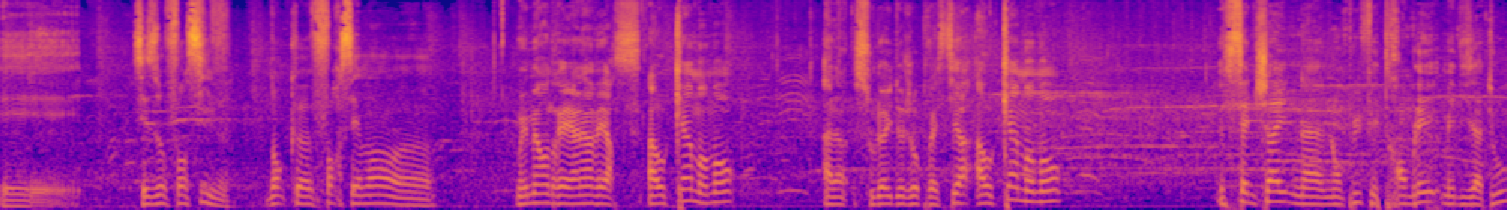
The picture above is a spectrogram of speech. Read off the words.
et ses offensives. Donc euh, forcément, euh, Oui, mais André, à l'inverse, à aucun moment, alors, sous l'œil de Joe Prestia, à aucun moment, Senshai n'a non plus fait trembler Mehdi Zatou.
